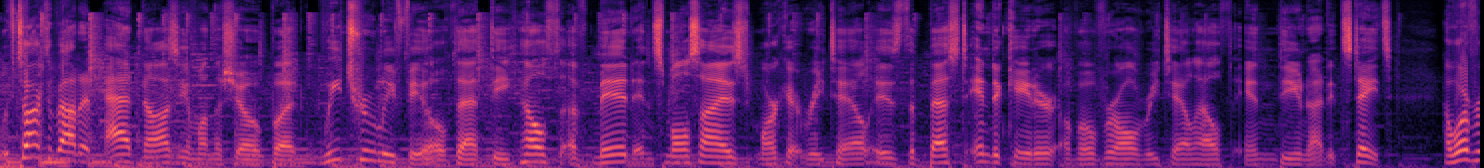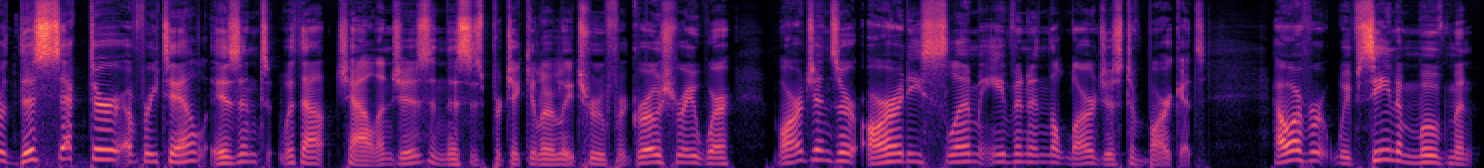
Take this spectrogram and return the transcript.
We've talked about it ad nauseum on the show, but we truly feel that the health of mid and small sized market retail is the best indicator of overall retail health in the United States. However, this sector of retail isn't without challenges, and this is particularly true for grocery, where margins are already slim even in the largest of markets. However, we've seen a movement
